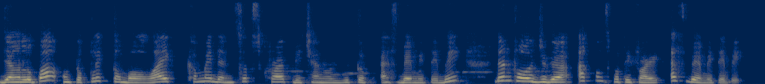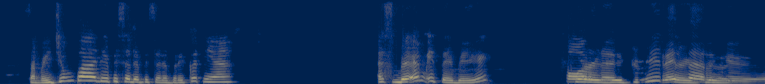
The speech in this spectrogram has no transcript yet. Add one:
Jangan lupa untuk klik tombol like, comment, dan subscribe di channel YouTube SBM ITB, dan follow juga akun Spotify SBM ITB. Sampai jumpa di episode-episode berikutnya. SBM ITB for the greater good.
